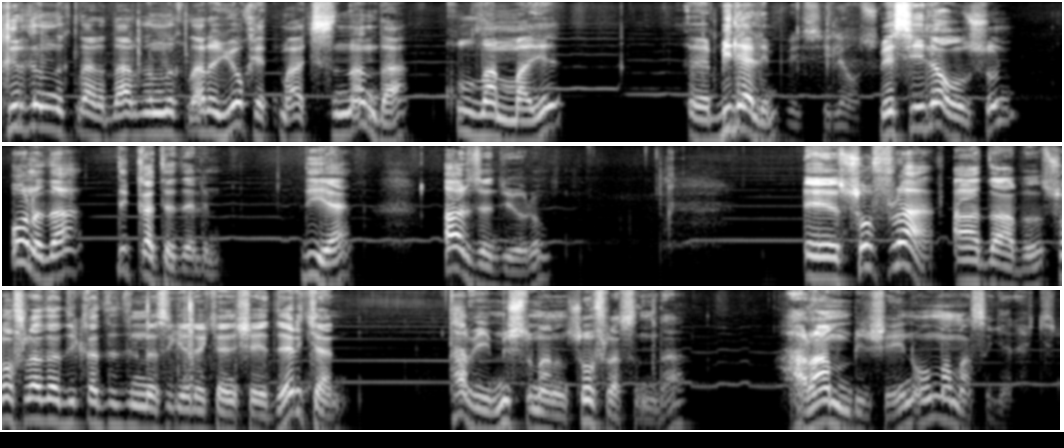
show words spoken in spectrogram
kırgınlıkları, dargınlıkları yok etme açısından da kullanmayı e, bilelim. Vesile olsun. Vesile olsun. Ona da dikkat edelim diye arz ediyorum. E, sofra adabı, sofrada dikkat edilmesi gereken şey derken tabii Müslümanın sofrasında haram bir şeyin olmaması gerekir.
